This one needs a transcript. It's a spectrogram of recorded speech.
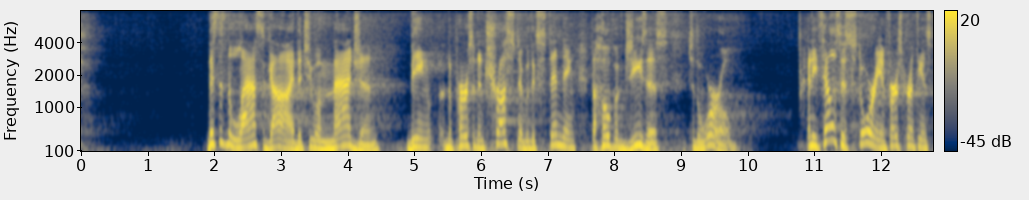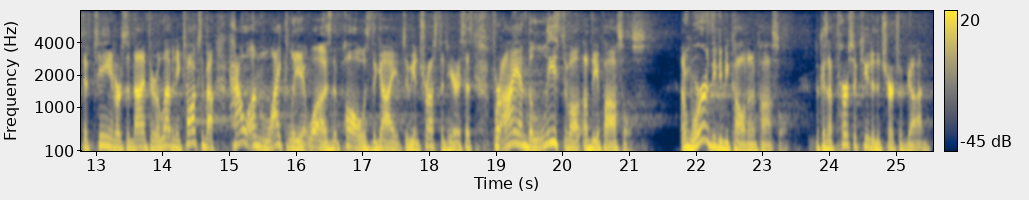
This is the last guy that you imagine being the person entrusted with extending the hope of Jesus to the world. And he tells his story in 1 Corinthians 15, verses 9 through 11. He talks about how unlikely it was that Paul was the guy to be entrusted here. It says, For I am the least of all of the apostles, unworthy to be called an apostle, because I persecuted the church of God.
